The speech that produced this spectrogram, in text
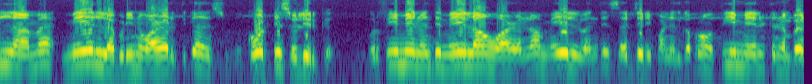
இல்லாம மேல் அப்படின்னு வாழறதுக்கு அது கோர்ட்டே சொல்லியிருக்கு. ஒரு ஃபீமேல் வந்து மேலாகவும் வாழலாம். மேல் வந்து சர்ஜரி பண்ணதுக்கப்புறம் ஃபீமேல்ட்டு நம்ம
